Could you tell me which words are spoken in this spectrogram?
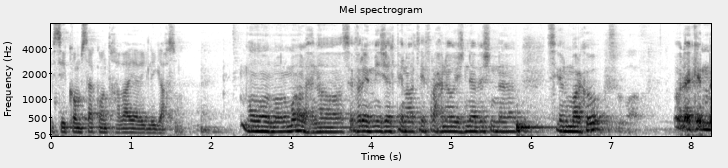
Et c'est comme ça qu'on travaille avec les garçons. Bon, normal, hein, c'est vrai, marquer. ولكن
